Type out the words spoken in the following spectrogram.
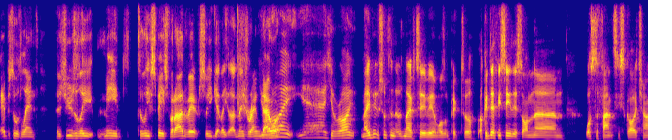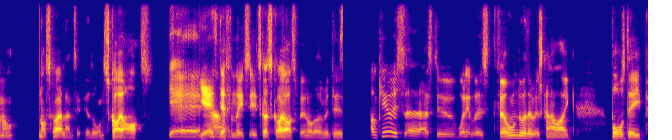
episode length is usually made to leave space for adverts, so you get like that nice round You're hour. right. Yeah, you're right. Maybe it was something that was made for TV and wasn't picked up. I could definitely see this on um, what's the fancy Sky channel? Not Sky Atlantic, the other one, Sky Arts. Yeah, Yeah, it's definitely it's it's got Sky Arts written all over it, dude. I'm curious uh, as to when it was filmed, whether it was kind of like balls deep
